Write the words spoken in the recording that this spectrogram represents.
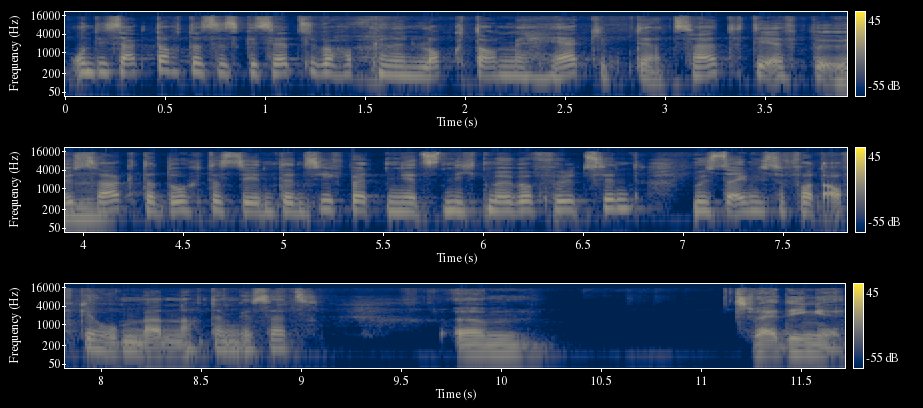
und die sagt auch, dass das Gesetz überhaupt keinen Lockdown mehr hergibt derzeit. Die FPÖ mhm. sagt, dadurch, dass die Intensivbetten jetzt nicht mehr überfüllt sind, müsste eigentlich sofort aufgehoben werden nach dem Gesetz. Ähm, zwei Dinge.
